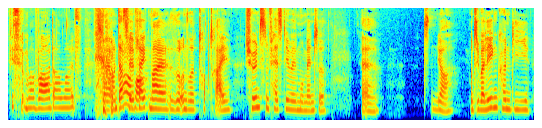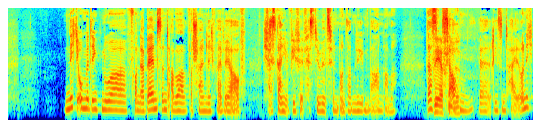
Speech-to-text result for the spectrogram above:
wie es immer war damals. Äh, und dass wir vielleicht mal so unsere Top drei schönsten Festivalmomente äh, ja, uns überlegen können, die nicht unbedingt nur von der Band sind, aber wahrscheinlich, weil wir ja auf, ich weiß gar nicht, wie viele Festivals wir in unserem Leben waren, aber das Sehr ist ja auch viele. ein äh, Riesenteil. Und ich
